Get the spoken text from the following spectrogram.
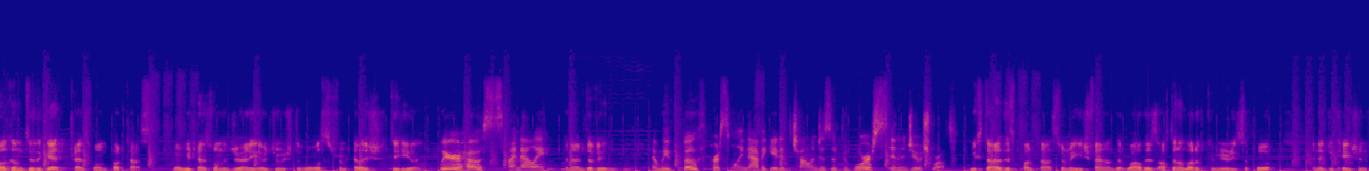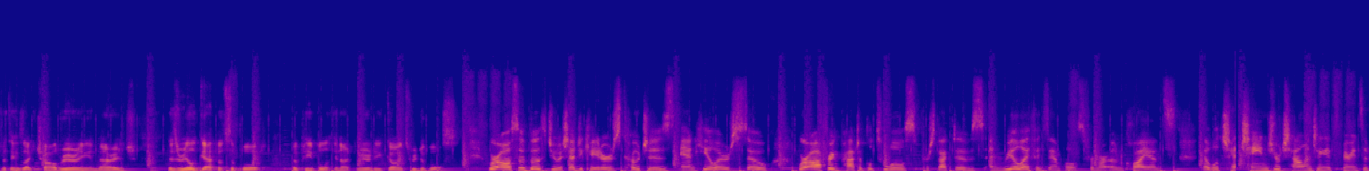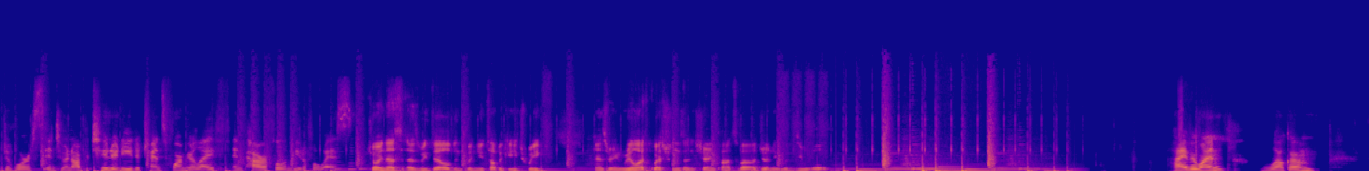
Welcome to the Get Transformed podcast, where we transform the journey of Jewish divorce from hellish to healing. We're your hosts. I'm Ellie. And I'm David. And we've both personally navigated the challenges of divorce in the Jewish world. We started this podcast when we each found that while there's often a lot of community support and education for things like child rearing and marriage, there's a real gap of support of people in our community going through divorce. We're also both Jewish educators, coaches, and healers. So we're offering practical tools, perspectives, and real life examples from our own clients that will ch- change your challenging experience of divorce into an opportunity to transform your life in powerful and beautiful ways. Join us as we delve into a new topic each week, answering real life questions and sharing parts of our journey with you all. Hi, everyone. Welcome.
